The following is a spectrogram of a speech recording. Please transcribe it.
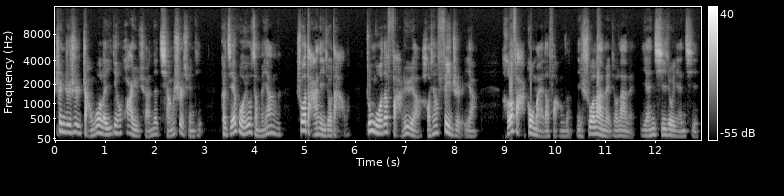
甚至是掌握了一定话语权的强势群体，可结果又怎么样呢？说打你就打了。中国的法律啊，好像废纸一样，合法购买的房子，你说烂尾就烂尾，延期就延期，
